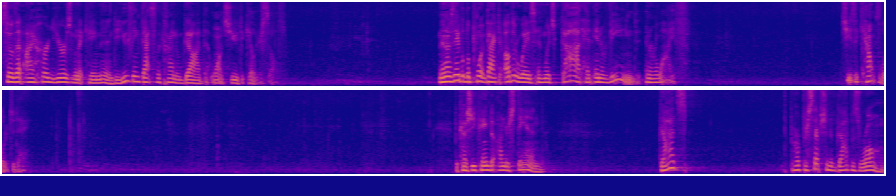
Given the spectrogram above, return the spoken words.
so that I heard yours when it came in. Do you think that's the kind of God that wants you to kill yourself? And I was able to point back to other ways in which God had intervened in her life. She's a counselor today. Because she came to understand God's, her perception of God was wrong.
